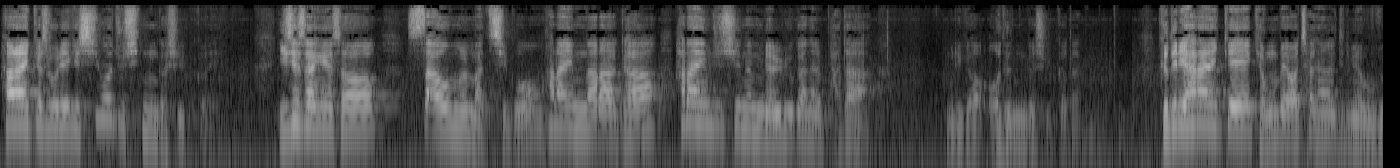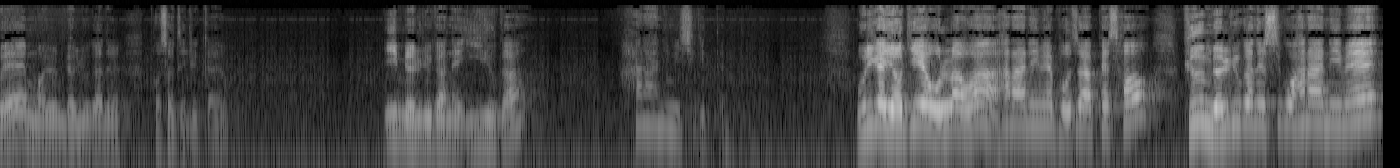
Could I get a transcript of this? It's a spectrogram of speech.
하나님께서 우리에게 씌워주신 것일 거예요. 이 세상에서 싸움을 마치고 하나님 나라가 하나님 주시는 멸류관을 받아 우리가 얻은 것일 것 아닙니까? 그들이 하나님께 경배와 찬양을 드리며 왜 멸류관을 벗어드릴까요? 이 멸류관의 이유가 하나님이시기 때문에. 우리가 여기에 올라와 하나님의 보좌 앞에 서그 멸류관을 쓰고 하나님의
